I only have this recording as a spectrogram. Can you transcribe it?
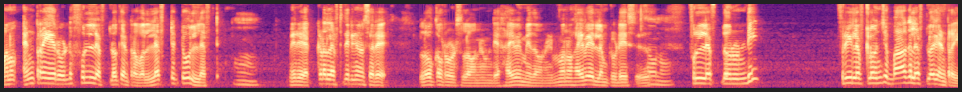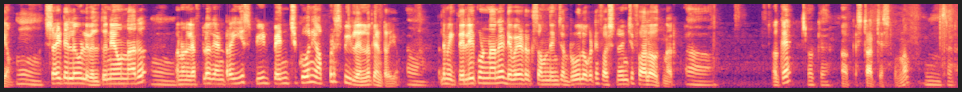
మనం ఎంటర్ అయ్యే రోడ్డు ఫుల్ లెఫ్ట్లోకి ఎంటర్ అవ్వాలి. Left to left. మీరు ఎక్కడ లెఫ్ట్ తిరిగినా సరే లోకల్ రోడ్స్లో ఉండి హైవే మీద ఉండండి. మనం హైవే వెళ్ళాం టూ డేస్. ఫుల్ లెఫ్ట్లో నుండి ఫ్రీ లెఫ్ట్లో నుంచి బాగా లెఫ్ట్లోకి ఎంటర్ అయ్యాం. స్ట్రైట్ వెళ్ళే వాళ్ళు వెళ్తూనే ఉన్నారు. మనం లెఫ్ట్లోకి ఎంటర్ అయ్యి స్పీడ్ పెంచుకొని అప్పుడు స్పీడ్ లైన్లోకి ఎంటర్ అయ్యాం. అంటే మీకు తెలియకుండానే డివైడర్కి సంబంధించిన రూల్ ఒకటి ఫస్ట్ నుంచి ఫాలో అవుతున్నారు. ఓకే? ఓకే. ఓకే స్టార్ట్ చేసుకుందాం. సరే.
